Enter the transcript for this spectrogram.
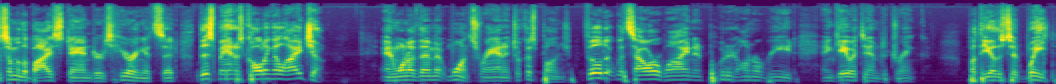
And some of the bystanders hearing it said, This man is calling Elijah. And one of them at once ran and took a sponge, filled it with sour wine, and put it on a reed, and gave it to him to drink. But the other said, Wait,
